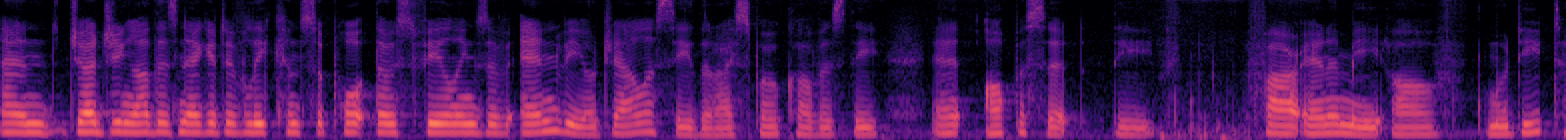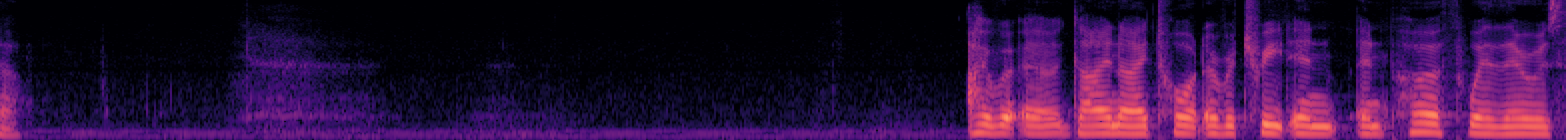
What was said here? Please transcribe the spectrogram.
And judging others negatively can support those feelings of envy or jealousy that I spoke of as the opposite, the far enemy of mudita. I, a guy and I taught a retreat in, in Perth where there was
